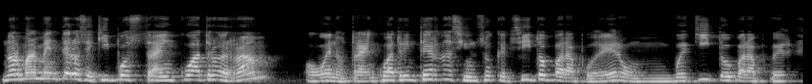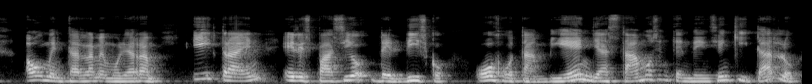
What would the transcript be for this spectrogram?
normalmente los equipos traen 4 de RAM, o bueno, traen 4 internas y un socketcito para poder, o un huequito para poder aumentar la memoria RAM. Y traen el espacio del disco. Ojo, también ya estamos en tendencia en quitarlo.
